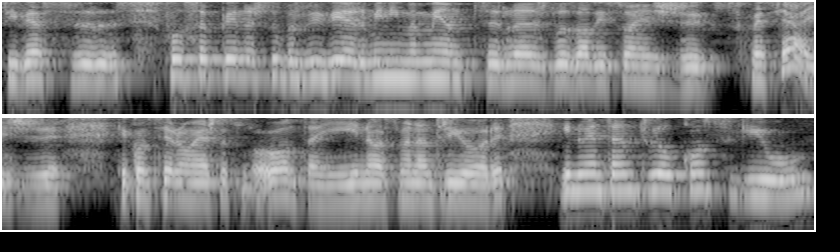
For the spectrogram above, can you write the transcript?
tivesse, se fosse apenas sobreviver minimamente nas duas audições sequenciais que aconteceram esta ontem e na semana anterior, e no entanto ele conseguiu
